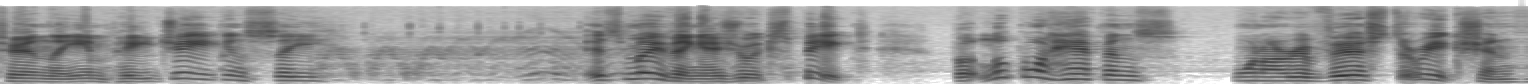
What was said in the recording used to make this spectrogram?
turn the MPG you can see it's moving as you expect but look what happens when I reverse direction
